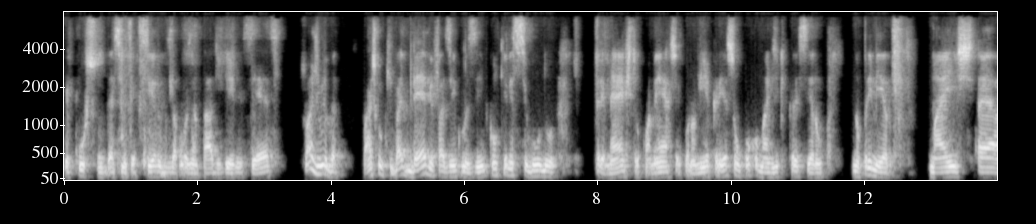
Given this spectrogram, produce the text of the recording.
recursos do 13º dos aposentados do INSS. Isso ajuda, faz com que vai, deve fazer, inclusive, com que nesse segundo trimestre o comércio, a economia cresçam um pouco mais do que cresceram no primeiro. Mas é,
